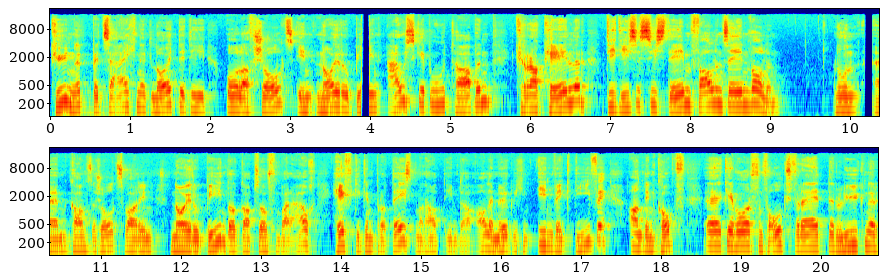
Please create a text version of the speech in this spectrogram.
Kühnert bezeichnet Leute, die Olaf Scholz in Neuruppin ausgebuht haben, Krakeler, die dieses System fallen sehen wollen. Nun, ähm, Kanzler Scholz war in Neuruppin, dort gab es offenbar auch heftigen Protest. Man hat ihm da alle möglichen Invektive an den Kopf äh, geworfen, Volksverräter, Lügner,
